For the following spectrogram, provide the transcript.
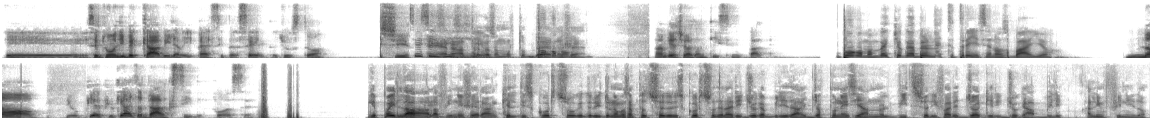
e se tu non li beccavi li avevi persi per sempre, giusto? Sì, Sì, sì, era sì, un'altra sì. cosa molto Un bella, come cioè. A me piaceva tantissimo, infatti. un po' come un vecchio Gabriel Knight 3, se non sbaglio. No, più, più- più che altro Darkseid, forse. Che poi là alla fine c'era anche il discorso, che ritorniamo sempre al solito discorso della rigiocabilità. I giapponesi hanno il vizio di fare giochi rigiocabili all'infinito.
